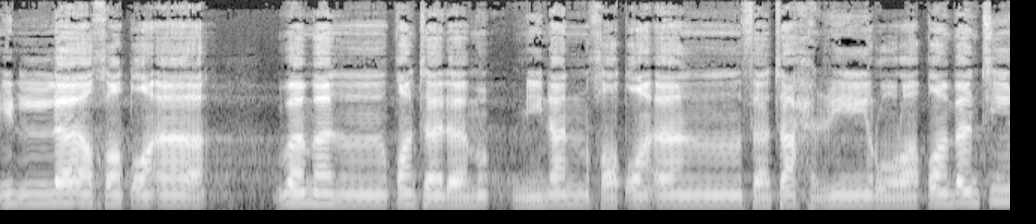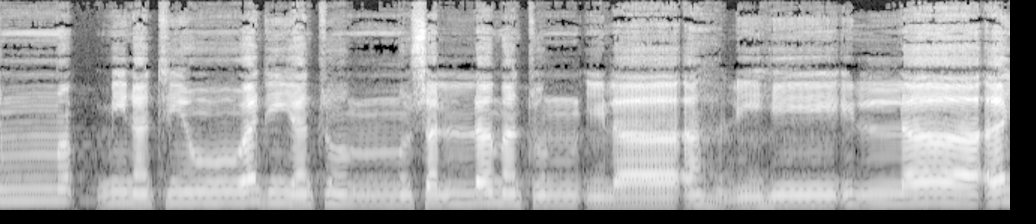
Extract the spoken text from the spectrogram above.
إلا خطأ ومن قتل مؤمنا خطأ فتحرير رقبة مؤمنة ودية مسلمة إلى أهله إلا أن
